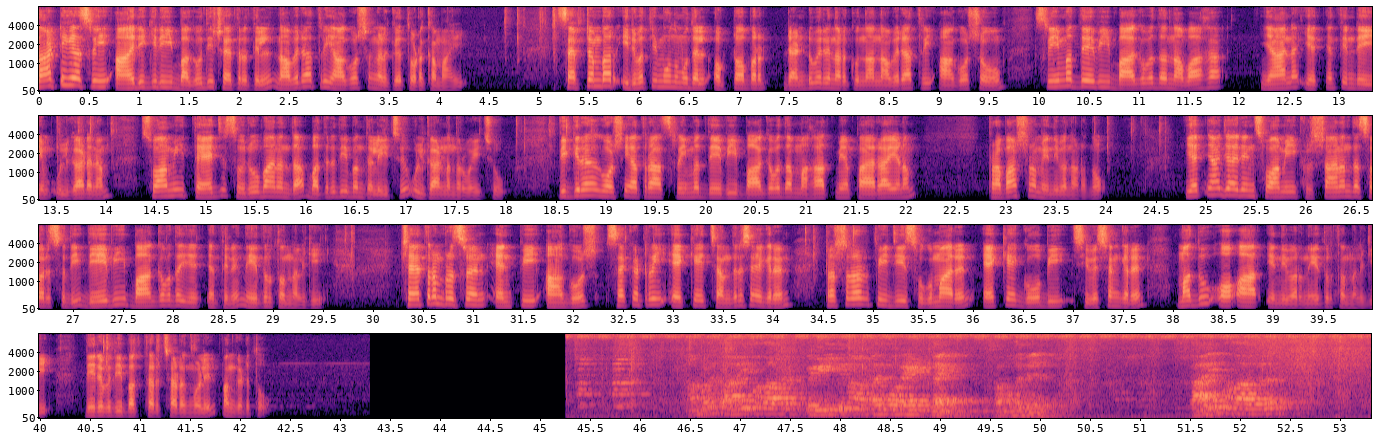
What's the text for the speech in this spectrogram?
നാട്ടിക ശ്രീ ആര്യഗിരി ഭഗവതി ക്ഷേത്രത്തിൽ നവരാത്രി ആഘോഷങ്ങൾക്ക് തുടക്കമായി. സെപ്റ്റംബർ ഇരുപത്തിമൂന്ന് മുതൽ ഒക്ടോബർ രണ്ട് വരെ നടക്കുന്ന നവരാത്രി ആഘോഷവും ശ്രീമദ് ദേവി ഭാഗവത നവാഹ ജ്ഞാന യജ്ഞത്തിന്റെയും ഉദ്ഘാടനം സ്വാമി തേജ് സ്വരൂപാനന്ദ ഭദ്രദീപം തെളിയിച്ച് ഉദ്ഘാടനം നിർവഹിച്ചു. വിഗ്രഹ ഘോഷയാത്ര ശ്രീമദ് ദേവി ഭാഗവത മഹാത്മ്യ പാരായണം പ്രഭാഷണം എന്നിവ നടന്നു. യജ്ഞാചാര്യൻ സ്വാമി കൃഷ്ണാനന്ദ സരസ്വതി ദേവി ഭാഗവത യജ്ഞത്തിന് നേതൃത്വം നൽകി. ക്ഷേത്രം president N P Aghosh secretary A K Chandrasekharan treasurer P G Sukumaran A K Gopi Sivasankaran Madhu O R എന്നിവർ നേതൃത്വം നൽകി. നിരവധി ഭക്തർ ചടങ്ങുകളിൽ പങ്കെടുത്തു.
